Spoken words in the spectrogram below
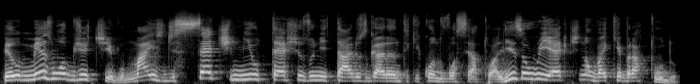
Pelo mesmo objetivo, mais de 7 mil testes unitários garantem que quando você atualiza o React não vai quebrar tudo.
